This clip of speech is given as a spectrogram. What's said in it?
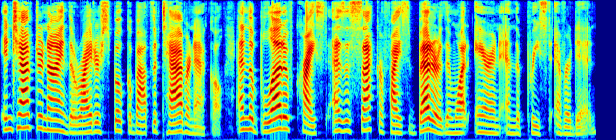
In chapter 9, the writer spoke about the tabernacle and the blood of Christ as a sacrifice better than what Aaron and the priest ever did.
